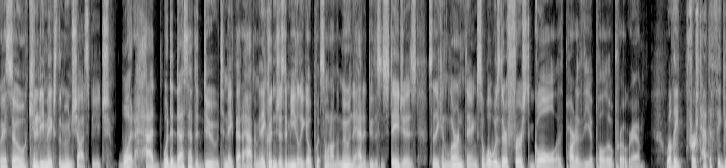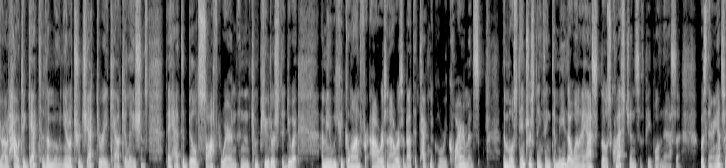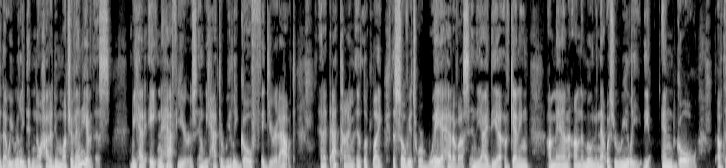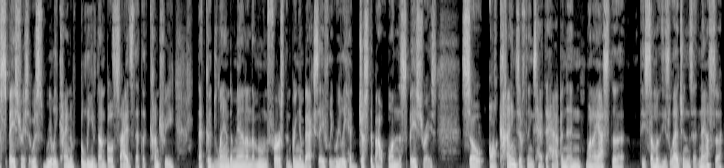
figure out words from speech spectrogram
Okay, so Kennedy makes the moonshot speech. What had what did NASA have to do to make that happen? I mean, they couldn't just immediately go put someone on the moon. They had to do this in stages so they can learn things. So what was their first goal as part of the Apollo program? Well, they first had to figure out how to get to the moon, you know, trajectory calculations. They had to build software and, and computers to do it. I mean, we could go on for hours and hours about the technical requirements. The most interesting thing to me, though, when I asked those questions of people at NASA was their answer that we really didn't know how to do much of any of this. We had eight and a half years and we had to really go figure it out. And at that time, it looked like the Soviets were way ahead of us in the idea of getting a man on the moon. And that was really the end goal of the space race. It was really kind of believed on both sides that the country that could land a man on the moon first and bring him back safely really had just about won the space race. So all kinds of things had to happen. And when I asked the, the some of these legends at NASA,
